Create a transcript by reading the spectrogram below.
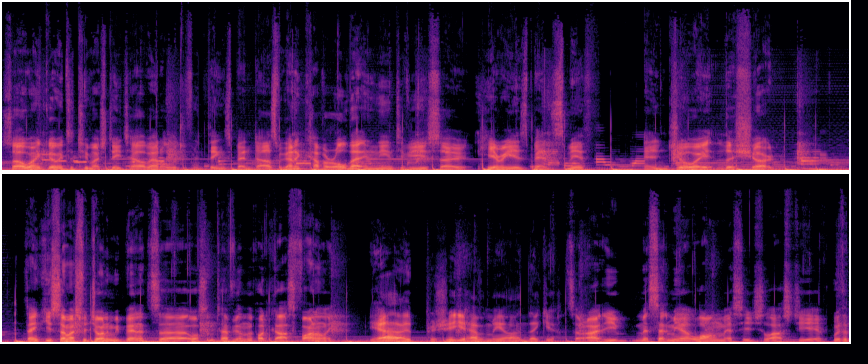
So I won't go into too much detail about all the different things Ben does. We're going to cover all that in the interview. So here he is, Ben Smith. Enjoy the show. Thank you so much for joining me, Ben. It's uh, awesome to have you on the podcast finally. Yeah, I appreciate you having me on. Thank you. It's all right. You sent me a long message last year with a,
